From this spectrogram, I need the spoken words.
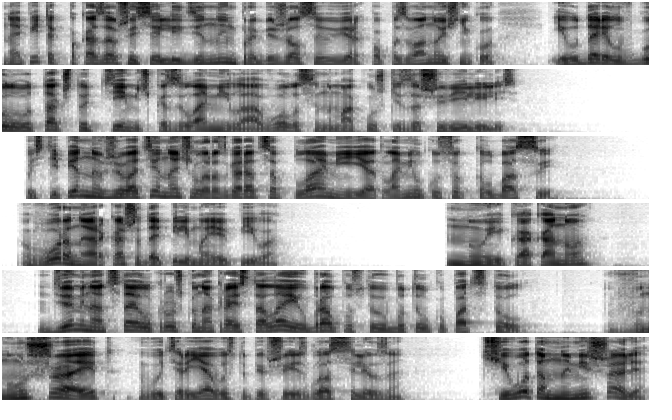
Напиток, показавшийся ледяным, пробежался вверх по позвоночнику и ударил в голову так, что темечко заломило, а волосы на макушке зашевелились. Постепенно в животе начало разгораться пламя, и я отломил кусок колбасы. Ворон и Аркаша допили мое пиво. «Ну и как оно?» Демин отставил кружку на край стола и убрал пустую бутылку под стол. «Внушает», — вытер я выступившие из глаз слезы. «Чего там намешали?»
